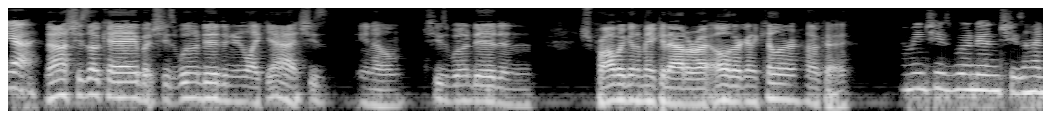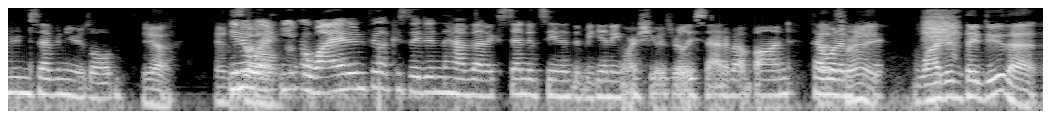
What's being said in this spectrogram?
yeah, no, she's okay, but she's wounded, and you're like, yeah, she's, you know, she's wounded, and she's probably gonna make it out all right. Oh, they're gonna kill her. Okay, I mean, she's wounded and she's 107 years old. yeah. And You know so, what? You know why I didn't feel it? Because they didn't have that extended scene at the beginning where she was really sad about Bond. That would have right. Why didn't they do that?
